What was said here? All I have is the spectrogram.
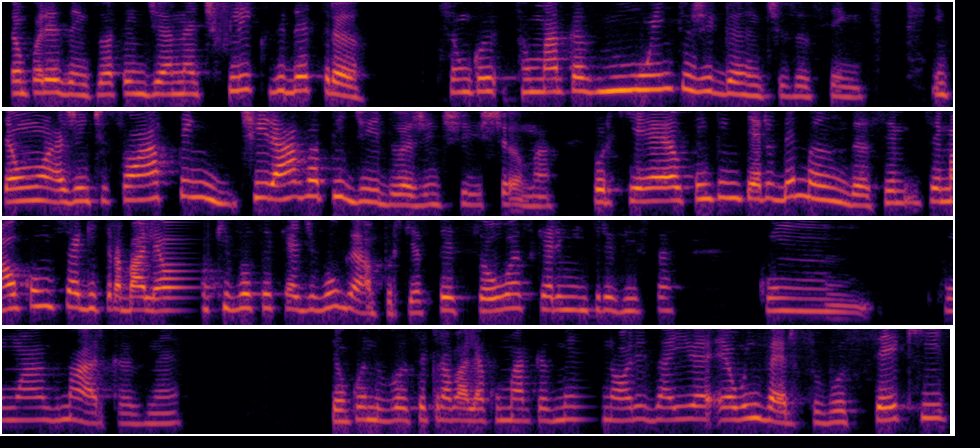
Então, por exemplo, eu atendi a Netflix e Detran. São, são marcas muito gigantes, assim. Então, a gente só atend... tirava pedido, a gente chama. Porque é o tempo inteiro demanda. Você, você mal consegue trabalhar o que você quer divulgar, porque as pessoas querem entrevista com, com as marcas, né? Então, quando você trabalha com marcas menores, aí é, é o inverso. Você que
